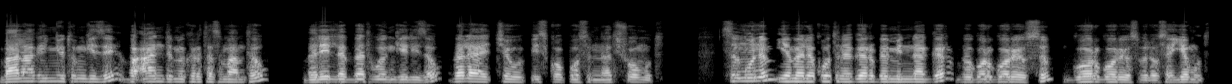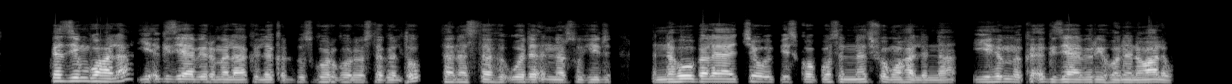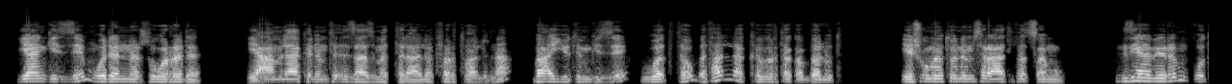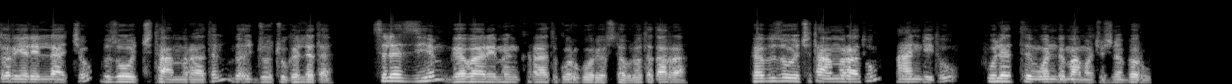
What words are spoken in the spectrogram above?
ባላገኙትም ጊዜ በአንድ ምክር ተስማምተው በሌለበት ወንጌል ይዘው በላያቸው ኤጲስቆጶስነት ሾሙት። ስሙንም የመለኮት ነገር በሚናገር በጎርጎርዮስ ስም ጎርጎርዮስ ብለው ሰየሙት። ከዚህም በኋላ የእግዚአብሔር መልአክ ለቅዱስ ጎርጎርዮስ ተገልጦ ተነስተህ ወደ እነርሱ ሂድ፣ እነሆ በላያቸው ኤጲስቆጶስነት ሾሞሃልና ይህም ከእግዚአብሔር የሆነ ነው አለው። ያን ጊዜም ወደ እነርሱ ወረደ። የአምላክንም ትእዛዝ መተላለፍ ፈርቷልና ባዩትም ጊዜ ወጥተው በታላቅ ክብር ተቀበሉት። የሹመቱንም ሥርዓት ፈጸሙ። እግዚአብሔርም ቁጥር የሌላቸው ብዙዎች ታምራትን በእጆቹ ገለጠ። ስለዚህም ገባሬ መንክራት ጎርጎርዮስ ተብሎ ተጠራ። ከብዙዎች ታምራቱም አንዲቱ ሁለት ወንድማማቾች ነበሩ።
